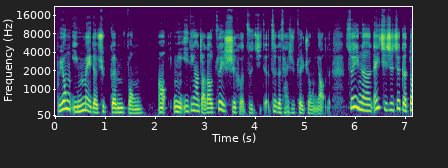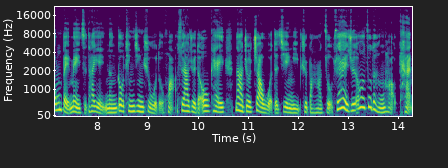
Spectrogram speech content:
不用一昧的去跟风。哦，你一定要找到最适合自己的，这个才是最重要的。所以呢，诶，其实这个东北妹子她也能够听进去我的话，所以她觉得 OK，那就照我的建议去帮她做，所以她也觉得哦，做的很好看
